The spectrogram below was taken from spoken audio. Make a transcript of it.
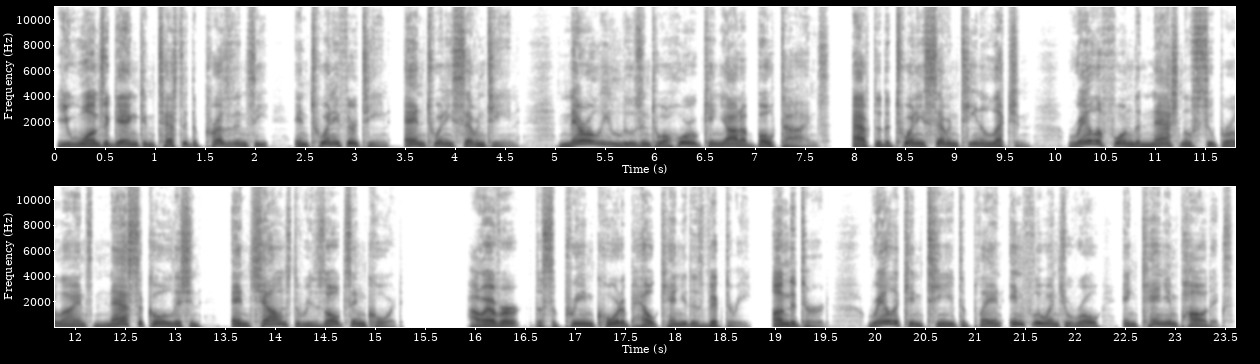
He once again contested the presidency in 2013 and 2017, narrowly losing to Uhuru Kenyatta both times. After the 2017 election, Raila formed the National Super Alliance NASA coalition and challenged the results in court. However, the Supreme Court upheld Kenyatta's victory. Undeterred, Raila continued to play an influential role in Kenyan politics,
